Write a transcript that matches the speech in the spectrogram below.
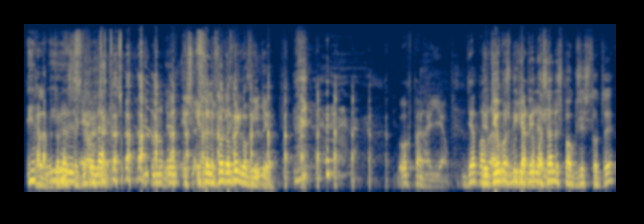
Ε, Καλά, με τον είδες, Άρη στο κύπελο. ε, Εσύ και στο λευκό τον πύργο βγήκε. Όχι Παναγία μου. Για πάμε Γιατί να όπως δούμε μου την είχε πει κάρτα ένας πάλι. άλλος παοξή τότε,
